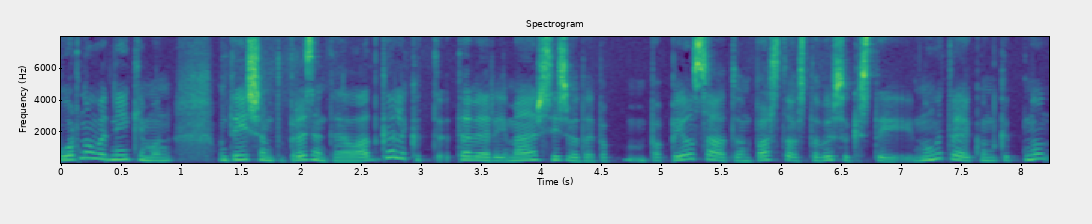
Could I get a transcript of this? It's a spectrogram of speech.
pornovadniekiem un, un tiešām tu prezentē latgali, ka tev arī mērs izvadāja pa, pa pilsētu un pastāsta visu, kas tī notiek, un ka nu,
